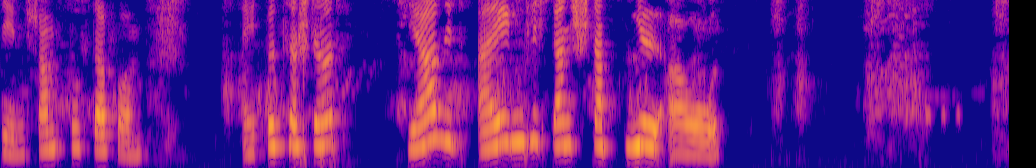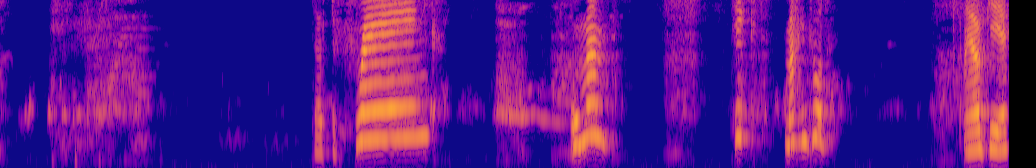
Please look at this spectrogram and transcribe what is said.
den Schanzbooster vom 8-Bit zerstört. Ja, sieht eigentlich ganz stabil aus. Da ist der Frank. Oh Mann. Tick, mach ihn tot. Ja, okay.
